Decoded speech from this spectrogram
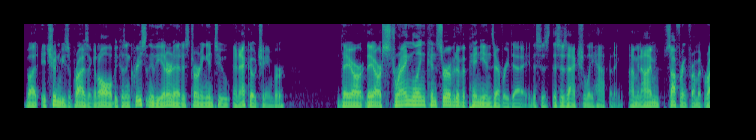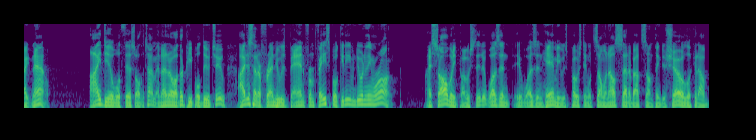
but it shouldn't be surprising at all because increasingly the internet is turning into an echo chamber. They are they are strangling conservative opinions every day. This is this is actually happening. I mean, I'm suffering from it right now. I deal with this all the time, and I know other people do too. I just had a friend who was banned from Facebook. He didn't even do anything wrong. I saw what he posted. It wasn't it wasn't him. He was posting what someone else said about something to show look at how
